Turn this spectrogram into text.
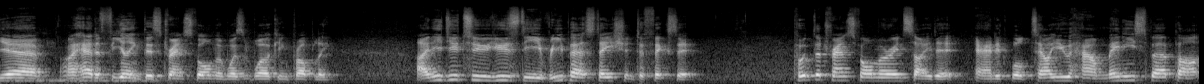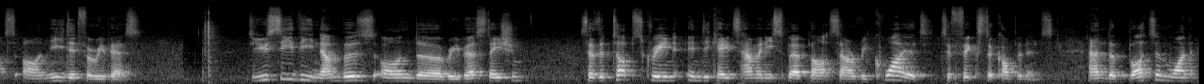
Yeah, I had a feeling this transformer wasn't working properly. I need you to use the repair station to fix it. Put the transformer inside it and it will tell you how many spare parts are needed for repairs. Do you see the numbers on the repair station? So the top screen indicates how many spare parts are required to fix the components and the bottom one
